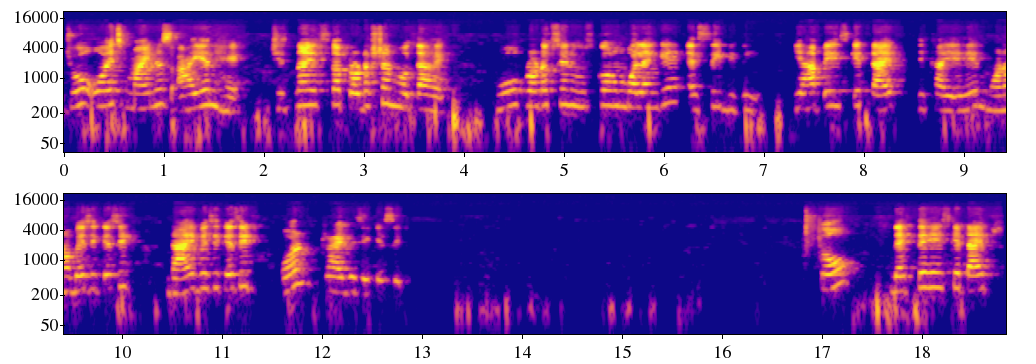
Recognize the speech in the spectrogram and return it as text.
जो OH माइनस आयन है, जितना इसका प्रोडक्शन होता है, वो प्रोडक्शन उसको हम बोलेंगे एसिडिटी यहाँ पे इसके टाइप दिखाए हैं मोनोबेसिक एसिड डाइबेसिक एसिड और ट्राइबेसिक एसिड। तो देखते हैं इसके टाइप्स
